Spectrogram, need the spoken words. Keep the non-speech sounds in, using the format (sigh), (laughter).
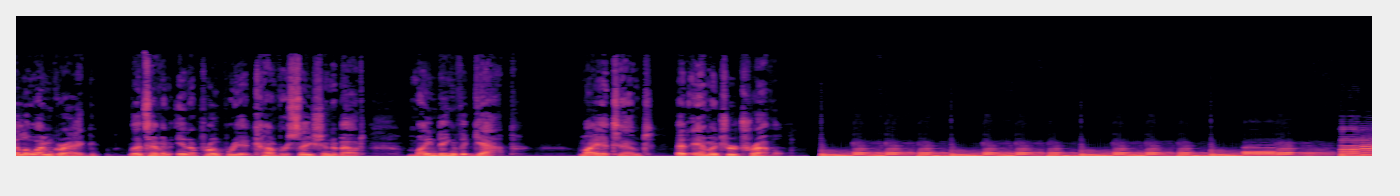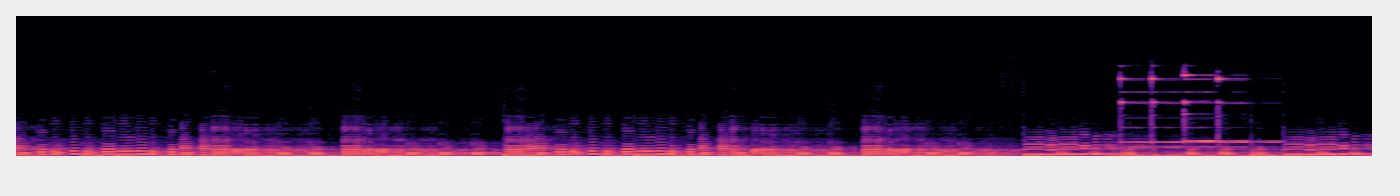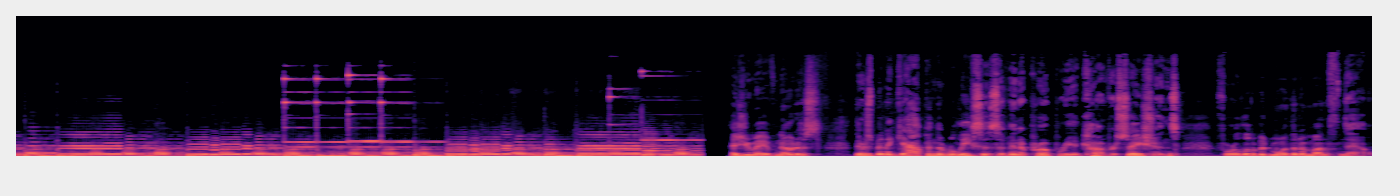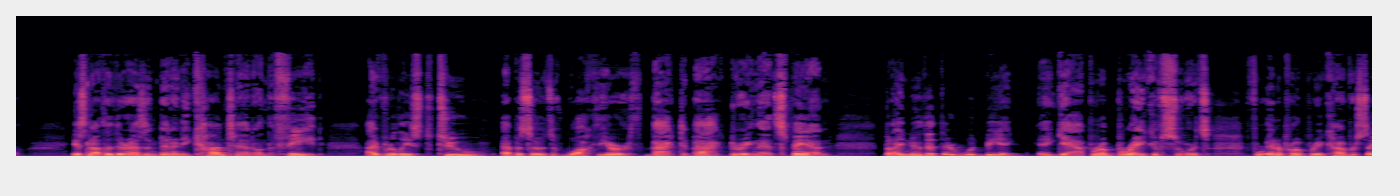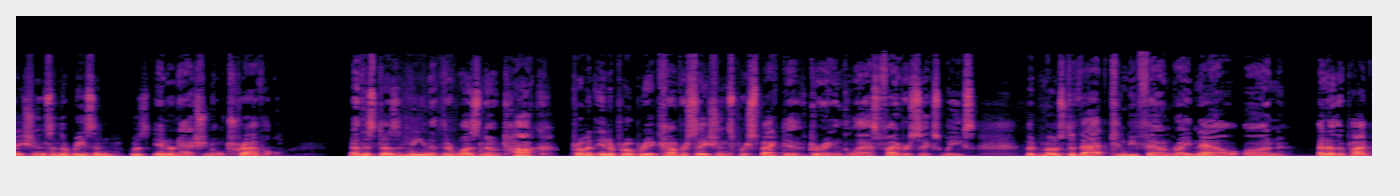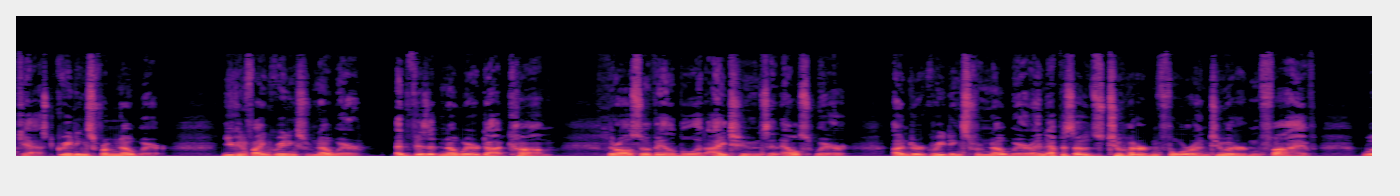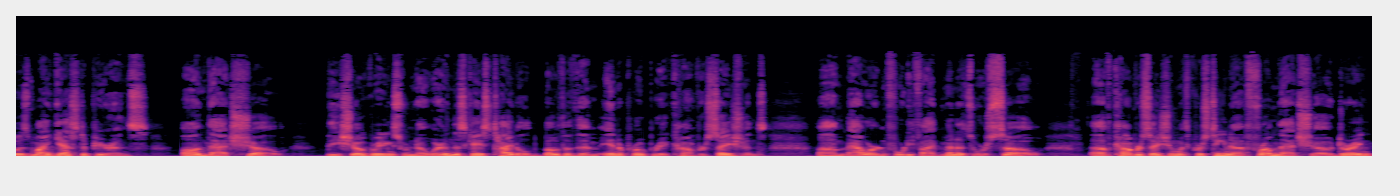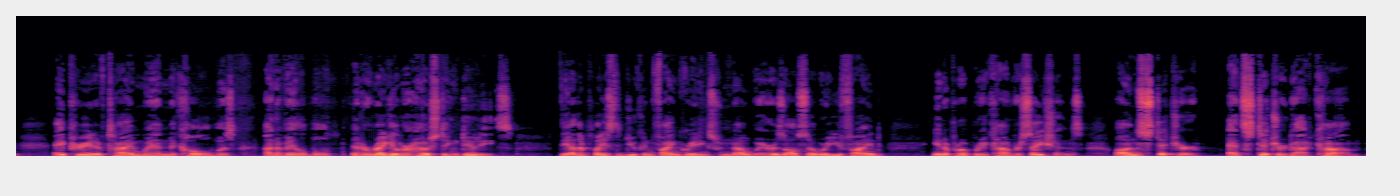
Hello, I'm Greg. Let's have an inappropriate conversation about minding the gap, my attempt at amateur travel. May have noticed, there's been a gap in the releases of Inappropriate Conversations for a little bit more than a month now. It's not that there hasn't been any content on the feed. I've released two episodes of Walk the Earth back to back during that span, but I knew that there would be a, a gap or a break of sorts for Inappropriate Conversations, and the reason was international travel. Now, this doesn't mean that there was no talk from an inappropriate conversations perspective during the last five or six weeks, but most of that can be found right now on another podcast, Greetings from Nowhere. You can find Greetings from Nowhere at visitnowhere.com. They're also available at iTunes and elsewhere under Greetings from Nowhere, and episodes 204 and 205 was my guest appearance on that show the show Greetings from Nowhere, in this case titled, both of them Inappropriate Conversations, um, hour and 45 minutes or so of conversation with Christina from that show during a period of time when Nicole was unavailable in her regular hosting duties. The other place that you can find Greetings from Nowhere is also where you find Inappropriate Conversations on Stitcher at Stitcher.com.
